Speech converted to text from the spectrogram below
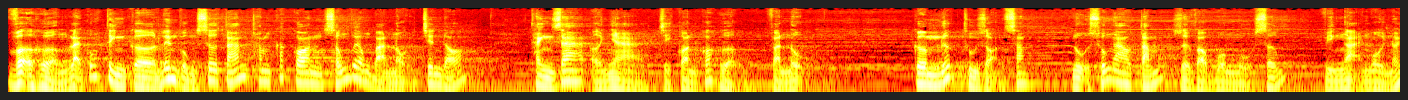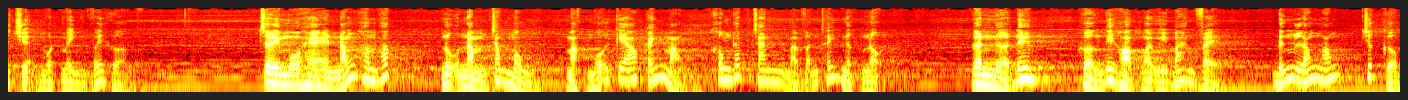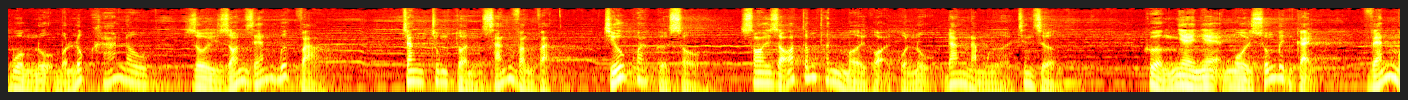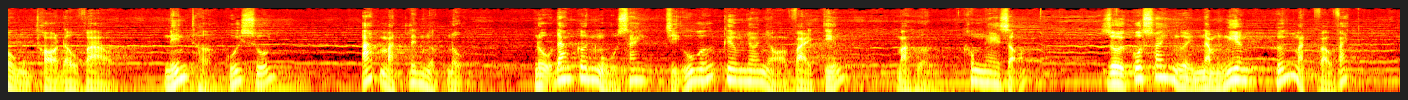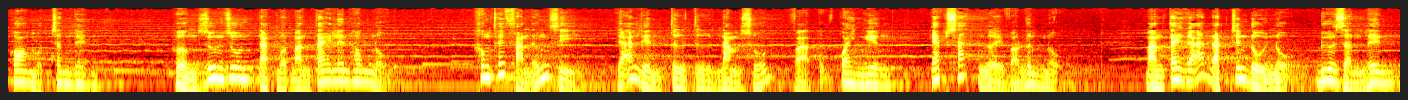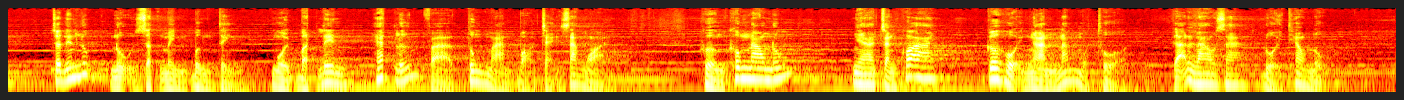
Vợ Hưởng lại cũng tình cờ lên vùng sơ tán thăm các con sống với ông bà nội trên đó. Thành ra ở nhà chỉ còn có Hưởng và Nụ Cơm nước thu dọn xong, Nụ xuống ao tắm rồi vào buồng ngủ sớm Vì ngại ngồi nói chuyện một mình với Hưởng. Trời mùa hè nóng hâm hấp, Nụ nằm trong mùng, Mặc mỗi cái áo cánh mỏng, Không đắp chăn mà vẫn thấy nực nội. Gần nửa đêm, Hưởng đi họp ngoài ủy ban về. Đứng lóng ngóng trước cửa buồng nụ một lúc khá lâu, Rồi rón rén bước vào. Trăng trung tuần sáng vàng vặt, Chiếu qua cửa sổ, soi rõ tấm thân mời gọi của nụ đang nằm ngửa trên giường. Hưởng nhẹ nhẹ ngồi xuống bên cạnh, Vén mùng thò đầu vào, Nín thở cúi xuống, Áp mặt lên ngực nụ. Nụ đang cơn ngủ say, Chỉ ú ớ kêu nho nhỏ vài tiếng Mà Hưởng không nghe rõ. Rồi cô xoay người nằm nghiêng Hướng mặt vào vách. Co một chân lên Hưởng run run đặt một bàn tay lên hông nổ. Không thấy phản ứng gì Gã liền từ từ nằm xuống Và cũng quay nghiêng Ép sát người vào lưng nộ. Bàn tay gã đặt trên đùi nộ Đưa dần lên Cho đến lúc nộ giật mình bừng tỉnh Ngồi bật lên hét lớn và tung màn bỏ chạy ra ngoài Hưởng không nao núng Nhà chẳng có ai Cơ hội ngàn năm một thủa Gã lao ra đuổi theo nộ,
